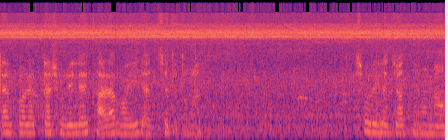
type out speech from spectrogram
একটার পর একটা শরীরে খারাপ হয়ে যাচ্ছে তো তোমার। শরীরের যত্ন নাও।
